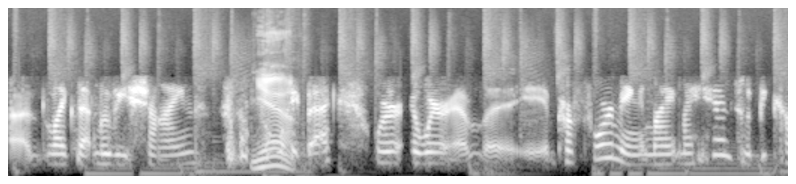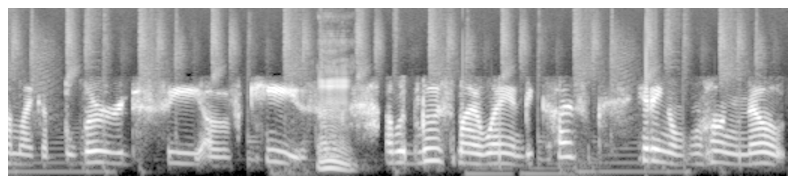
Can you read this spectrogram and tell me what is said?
uh, like that movie Shine, Yeah. way back, where where uh, performing, my my hands would become like a blurred sea of keys, and I would lose my way. And because hitting a wrong note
